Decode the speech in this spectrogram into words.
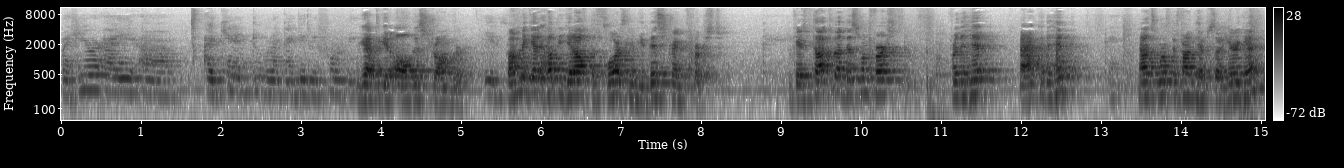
But here I, uh, I can't do like I did before. you have to get all this stronger. Yes. If I'm gonna get help you get off the floor, it's gonna be this strength first. Okay, so we talked about this one first. For the hip, back of the hip. Okay. Now let's work the front hip. So here again,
